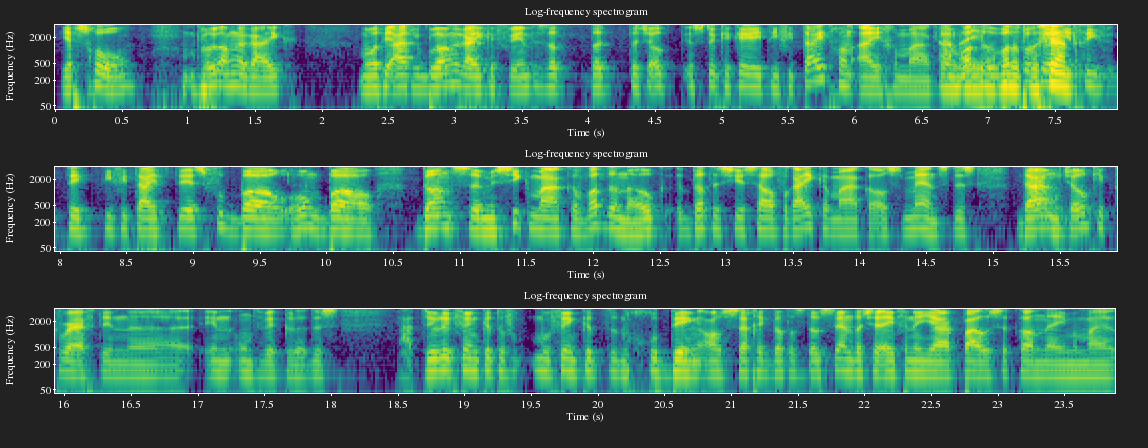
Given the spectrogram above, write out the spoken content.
je hebt school, belangrijk. Maar wat hij eigenlijk belangrijker vindt, is dat, dat, dat je ook een stukje creativiteit gewoon eigen maakt. Ja, en nee, wat, wat voor 100%. creativ- creativiteit het is, voetbal, honkbal, dansen, muziek maken, wat dan ook. Dat is jezelf rijker maken als mens. Dus daar moet je ook je craft in, eh, in ontwikkelen. Dus ja, natuurlijk vind ik, het, een- vind ik het een goed ding als zeg ik dat als docent dat je even een jaar pauze kan nemen. Maar,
